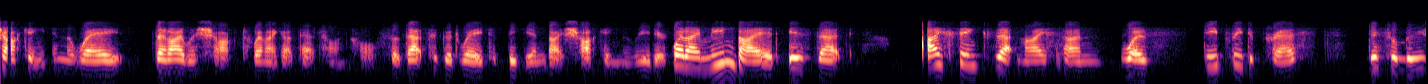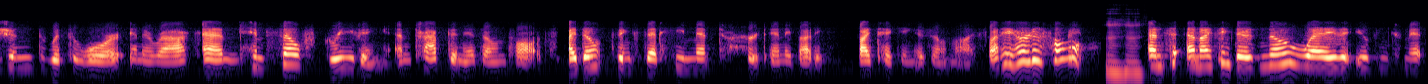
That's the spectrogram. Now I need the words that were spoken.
shocking in the way that I was shocked when I got that phone call. So that's a good way to begin by shocking the reader. What I mean by it is that I think that my son was deeply depressed, disillusioned with the war in Iraq, and himself grieving and trapped in his own thoughts. I don't think that he meant to hurt anybody by taking his own life. But he hurt us all. Mm-hmm. And, and I think there's no way that you can commit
